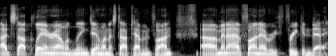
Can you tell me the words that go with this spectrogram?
I'd stop playing around with LinkedIn when I stopped having fun, um, and I have fun every freaking day.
